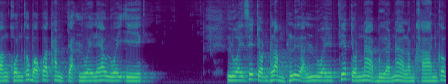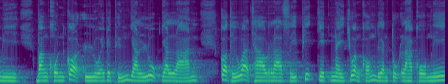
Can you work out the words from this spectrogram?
บางคนเขาบอกว่าท่านจะรวยแล้วรวยอีก รวยเสียจนพล่ำเพลื่อรวยเสียจนหน้าเบื่อหน้าลำคาญก็มีบางคนก็รวยไปถึงยันลูกยันหลาน ก็ถือว่าชาวราศีพิจิกในช่วงของเดือนตุลาคมนี้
